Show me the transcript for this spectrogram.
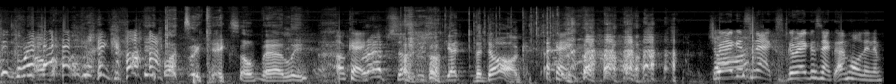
going to Greg. Oh my God. He wants the cake so badly. Okay. perhaps somebody should get the dog. Okay. Greg is next. I'm holding him.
